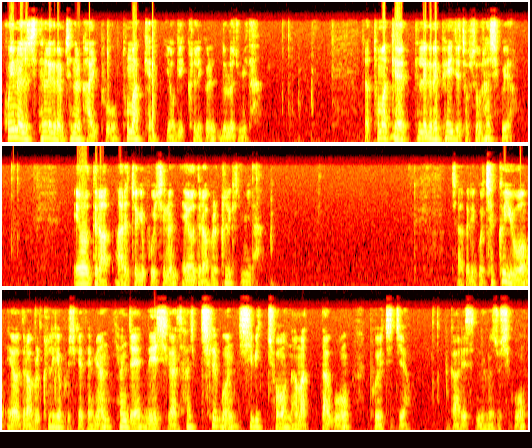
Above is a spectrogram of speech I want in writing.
코인 아저씨 텔레그램 채널 가입 후 토마켓 여기 클릭을 눌러줍니다. 자, 토마켓 텔레그램 페이지에 접속을 하시고요. 에어드랍 아래쪽에 보이시는 에어드랍을 클릭해 줍니다. 자, 그리고 체크 유어 에어드랍을 클릭해 보시게 되면 현재 4시간 47분 12초 남았다고 보여지지요. 그러니까 눌러주시고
